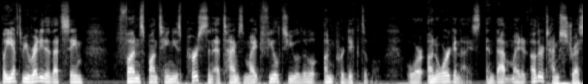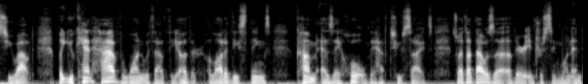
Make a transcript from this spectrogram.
but you have to be ready that that same fun, spontaneous person at times might feel to you a little unpredictable or unorganized, and that might at other times stress you out. But you can't have one without the other. A lot of these things come as a whole, they have two sides. So I thought that was a, a very interesting one. And,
